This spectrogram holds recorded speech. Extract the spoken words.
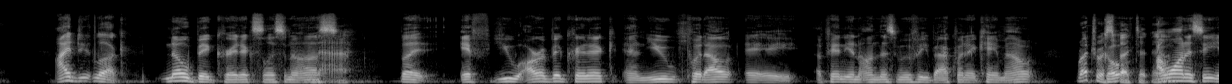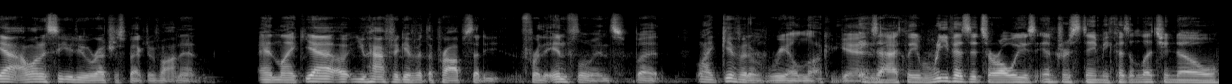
I do look. No big critics listen to us, Nah. but if you are a big critic and you put out a opinion on this movie back when it came out, go, Retrospect it. I want to see. Yeah, I want to see you do a retrospective on it. And like, yeah, uh, you have to give it the props that he, for the influence, but like, give it a real look again. Exactly. Revisits are always interesting because it lets you know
